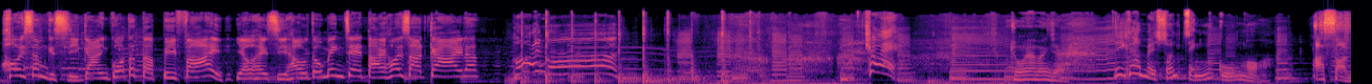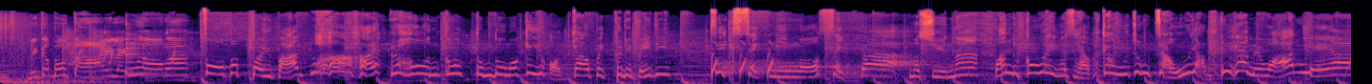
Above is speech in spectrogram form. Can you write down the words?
開心嘅時間過得特別快，又係時候到明姐大開殺戒啦！開門出嚟！做咩啊，明姐？你而家係咪想整蠱我？阿神，你今鋪大領落啦！貨不對版，哇！係漢宮凍到我飢寒交迫，佢哋俾啲即食麵我食㗎，咪算啦。玩到高興嘅時候夠鐘走人，你而家係咪玩嘢啊？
